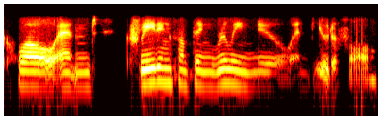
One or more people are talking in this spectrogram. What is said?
quo and creating something really new and beautiful.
